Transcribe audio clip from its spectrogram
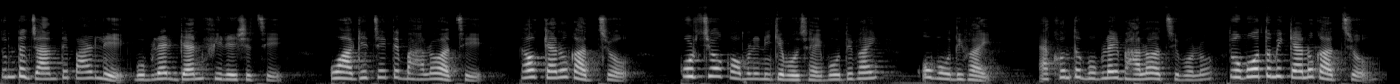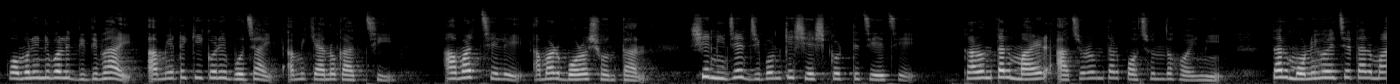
তুমি তো জানতে পারলে বুবলাইয়ের জ্ঞান ফিরে এসেছে। ও আগের চাইতে ভালো আছে, তাও কেন কাঁদছো? করছ কমলিনীকে বোঝায়, বৌদি ভাই, ও বৌদি ভাই। এখন তো বুবলাই ভালো আছে বলো। তবুও তুমি কেন কাঁদছো? কমলিনী বলে দিদি ভাই আমি এটা কি করে বোঝাই? আমি কেন কাঁদছি? আমার ছেলে, আমার বড় সন্তান, সে নিজের জীবনকে শেষ করতে চেয়েছে। কারণ তার মায়ের আচরণ তার পছন্দ হয়নি। তার মনে হয়েছে তার মা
